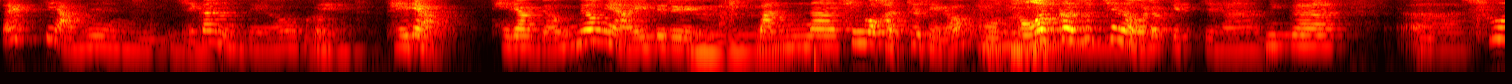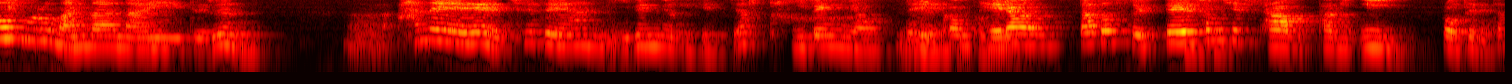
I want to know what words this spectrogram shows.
짧지 않은 네. 시간인데요. 그럼 네. 대략 대략 몇 명의 아이들을 음. 만나신 것 같으세요? 뭐 음. 정확한 수치는 어렵겠지만 그러니까 어, 수업으로 만난 아이들은 어, 한 해에 최대 한 200명이겠죠? 200명. 네. 그럼 대략 따졌을 때 음. 34 곱하기 2. 그럼 어떻게 되죠?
